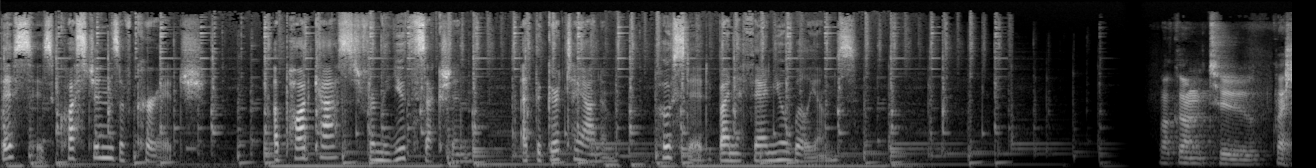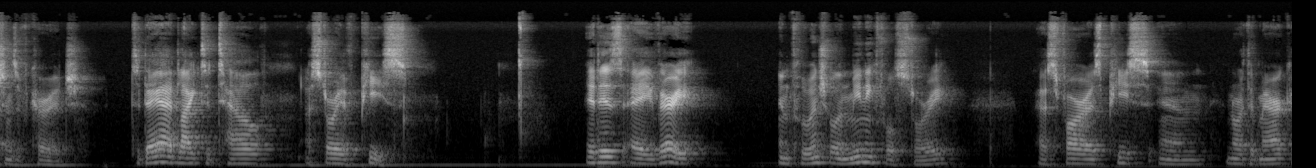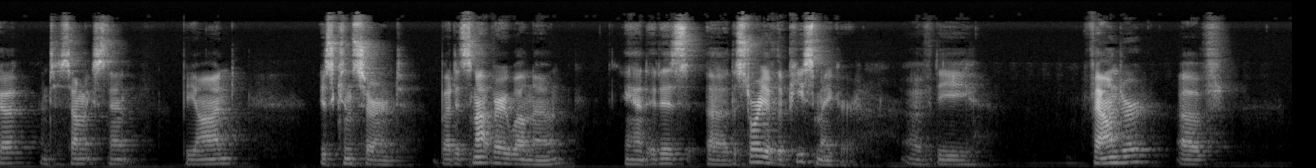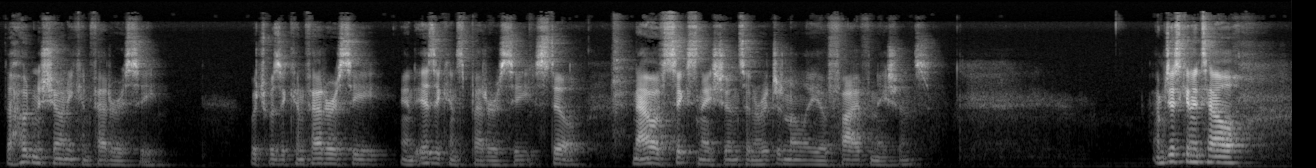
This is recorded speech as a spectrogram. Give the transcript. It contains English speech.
This is Questions of Courage, a podcast from the youth section at the Goetheanum, hosted by Nathaniel Williams. Welcome to Questions of Courage. Today I'd like to tell a story of peace. It is a very influential and meaningful story as far as peace in North America and to some extent beyond is concerned, but it's not very well known. And it is uh, the story of the peacemaker, of the founder of the Haudenosaunee Confederacy, which was a confederacy and is a confederacy still, now of six nations and originally of five nations. I'm just going to tell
